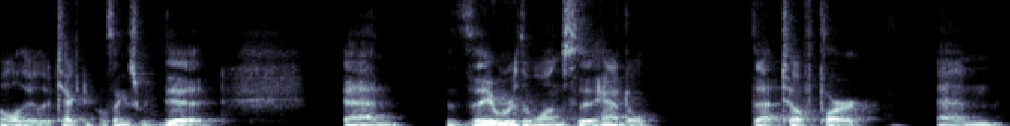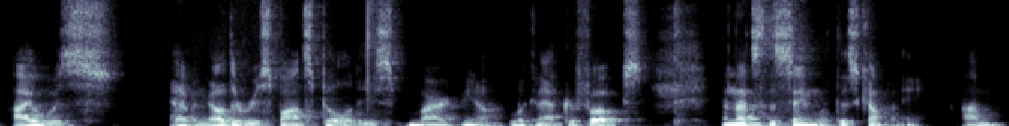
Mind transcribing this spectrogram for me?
all the other technical things we did. And they were the ones that handled that tough part. And I was having other responsibilities, you know, looking after folks. And that's the same with this company. I'm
